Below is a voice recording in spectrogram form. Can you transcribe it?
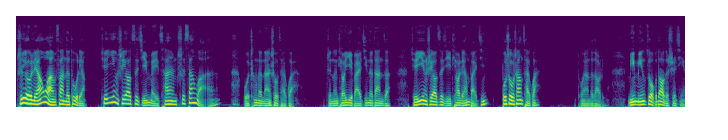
只有两碗饭的度量，却硬是要自己每餐吃三碗，不撑的难受才怪；只能挑一百斤的担子，却硬是要自己挑两百斤，不受伤才怪。同样的道理，明明做不到的事情，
